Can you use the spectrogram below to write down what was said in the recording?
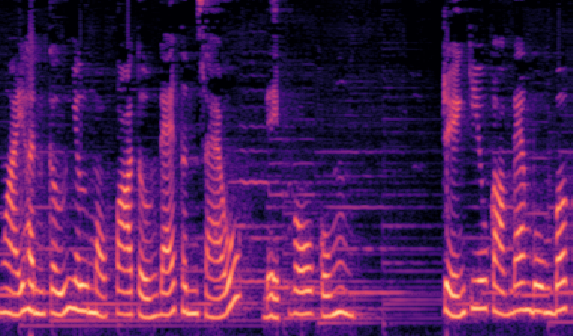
ngoại hình cử như một pho tượng đá tinh xảo, đẹp vô cùng. Triển chiêu còn đang buồn bực,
